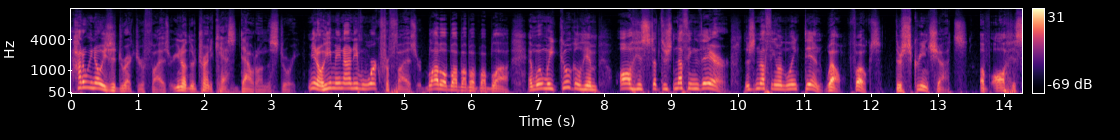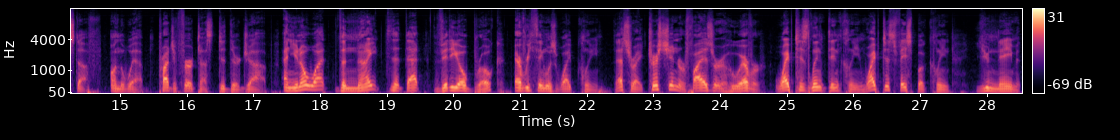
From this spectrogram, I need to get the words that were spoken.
How do we know he's a director of Pfizer? You know, they're trying to cast doubt on the story. You know, he may not even work for Pfizer, blah, blah, blah, blah, blah, blah, blah. And when we Google him, all his stuff, there's nothing there. There's nothing on LinkedIn. Well, folks, there's screenshots of all his stuff on the web. Project Veritas did their job. And you know what? The night that that video broke, everything was wiped clean. That's right. Tristan or Pfizer or whoever wiped his LinkedIn clean, wiped his Facebook clean you name it.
